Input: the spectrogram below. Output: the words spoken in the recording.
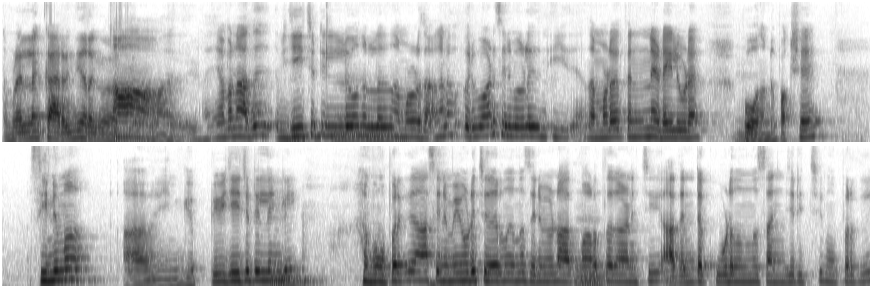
നമ്മളെല്ലാം കരഞ്ഞിറങ്ങുക ഞാൻ പറഞ്ഞ അത് വിജയിച്ചിട്ടില്ലല്ലോ എന്നുള്ളത് നമ്മളോട് അങ്ങനെ ഒരുപാട് സിനിമകൾ ഈ നമ്മുടെ തന്നെ ഇടയിലൂടെ പോകുന്നുണ്ട്. പക്ഷേ സിനിമ ഗപ്പി വിജയിച്ചിട്ടില്ലെങ്കിൽ മൂപ്പർക്ക് ആ സിനിമയോട് ചേർന്ന് നിന്ന് സിനിമയോട് ആത്മാർത്ഥത കാണിച്ച് അതിന്റെ കൂടെ നിന്ന് സഞ്ചരിച്ച് മൂപ്പർക്ക്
